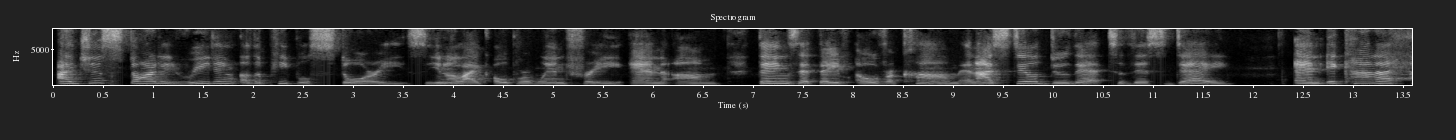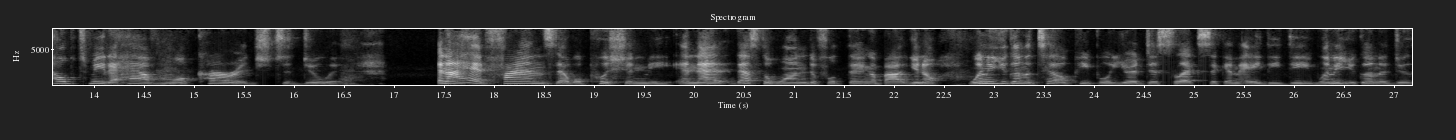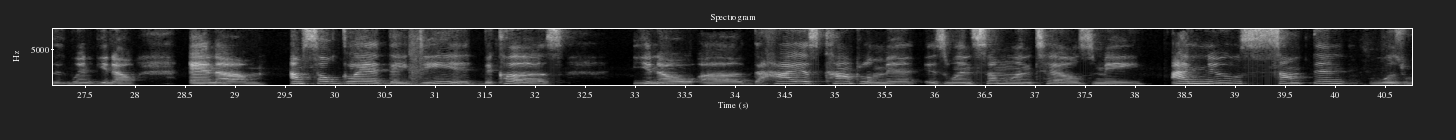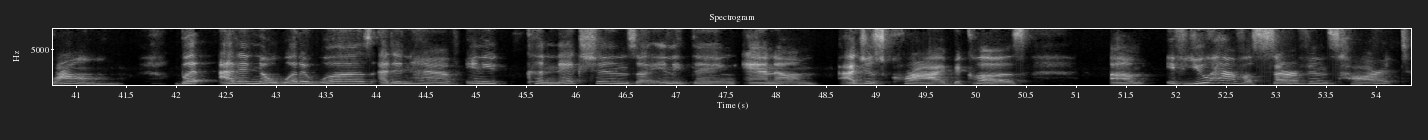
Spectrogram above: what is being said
I just started reading other people's stories, you know, like Oprah Winfrey and um, things that they've overcome. And I still do that to this day. And it kind of helped me to have more courage to do it. And I had friends that were pushing me. And that that's the wonderful thing about, you know, when are you going to tell people you're dyslexic and ADD? When are you going to do this? When, you know, and um I'm so glad they did because, you know, uh, the highest compliment is when someone tells me, I knew something was wrong, but I didn't know what it was. I didn't have any connections or anything. And um, I just cried because um, if you have a servant's heart,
